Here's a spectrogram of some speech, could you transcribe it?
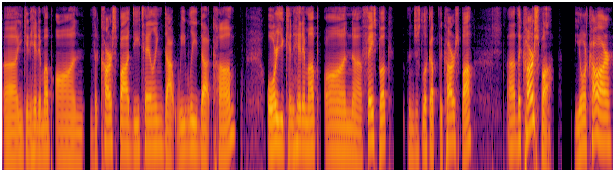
Uh, you can hit him up on the carspadetailing.weebly.com or you can hit him up on uh, Facebook and just look up the Car Spa. Uh, the Car Spa. Your car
